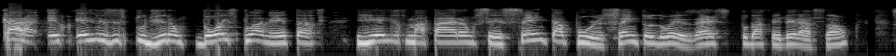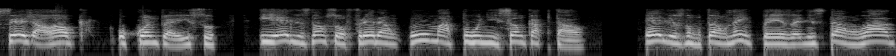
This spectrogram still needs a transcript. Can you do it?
Cara, eles explodiram dois planetas e eles mataram 60% do exército da federação, seja lá o, o quanto é isso, e eles não sofreram uma punição capital. Eles não estão nem presos, eles estão lá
